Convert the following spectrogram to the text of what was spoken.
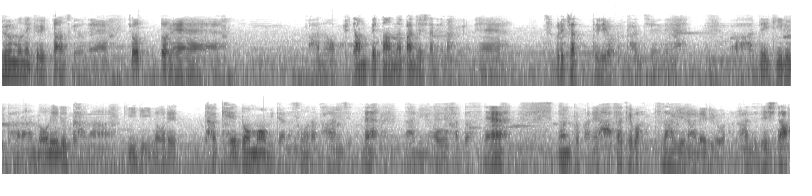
自分もね、今日行ったんですけどね、ちょっとね、あの、ペタンペタンな感じでしたね、波がね。潰れちゃってるような感じでね。あできるかな、乗れるかな、ギリ乗れたけども、みたいな、そんな感じのね、波が多かったですね。なんとかね、はたけば繋げられるような感じでした。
